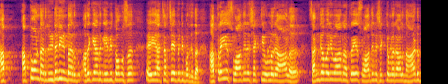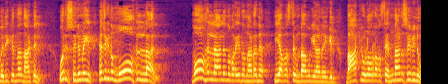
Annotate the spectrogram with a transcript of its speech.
അപ്പോ അപ്പോൾ ഉണ്ടായിരുന്നു ഇഡലി ഉണ്ടായിരുന്നു അതൊക്കെയാണ് കെ വി തോമസ് ഈ ആ ചർച്ചയെ പറ്റി പറഞ്ഞത് അത്രയും സ്വാധീന ശക്തിയുള്ള ഒരാൾ സംഘപരിവാറിന് അത്രയും സ്വാധീന ശക്തിയുള്ള ഒരാൾ നാട് ഭരിക്കുന്ന നാട്ടിൽ ഒരു സിനിമയിൽ ഞാൻ ചോദിക്കുന്നത് മോഹൻലാൽ മോഹൻലാൽ എന്ന് പറയുന്ന നടന് ഈ അവസ്ഥ ഉണ്ടാവുകയാണെങ്കിൽ ബാക്കിയുള്ളവരുടെ അവസ്ഥ എന്താണ് ശ്രീ വിനു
